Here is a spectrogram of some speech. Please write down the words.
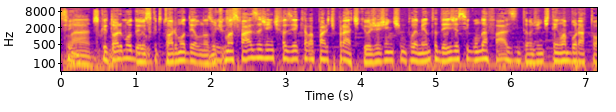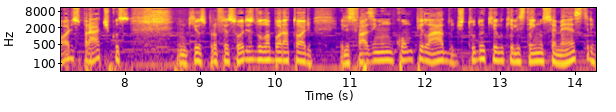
Sim, lá escritório modelo. escritório modelo. Nas Isso. últimas fases a gente fazia aquela parte prática. E hoje a gente implementa desde a segunda fase. Então a gente tem laboratórios práticos em que os professores do laboratório eles fazem um compilado de tudo aquilo que eles têm no semestre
